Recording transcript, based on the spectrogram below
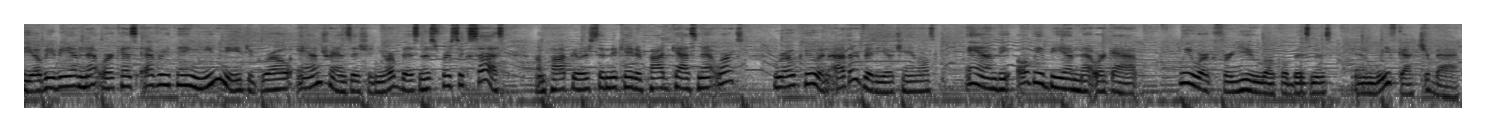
The OBBM network has everything you need to grow and transition your business for success on popular syndicated podcast networks, Roku and other video channels, and the OBBM network app. We work for you, local business, and we've got your back.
